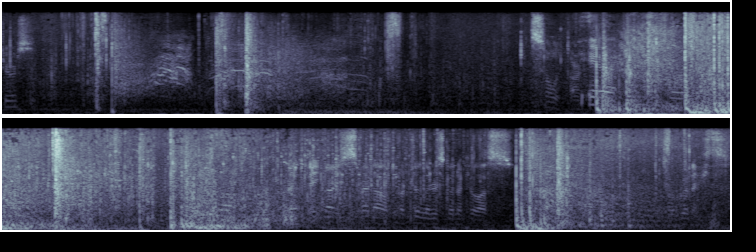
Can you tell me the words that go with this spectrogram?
Cheers. It's so dark. Yeah. Hey guys, spread out. Artillery's gonna kill us. Or grenades.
